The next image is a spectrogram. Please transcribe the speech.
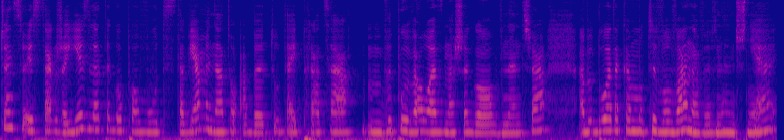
Często jest tak, że jest dla tego powód, stawiamy na to, aby tutaj praca mm, wypływała z naszego wnętrza, aby była taka motywowana wewnętrznie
